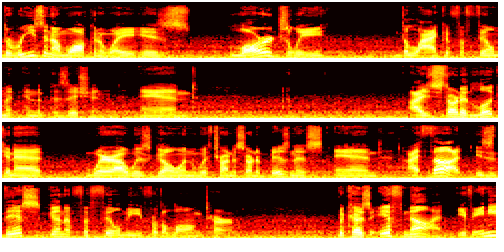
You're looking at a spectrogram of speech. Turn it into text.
the reason I'm walking away is largely the lack of fulfillment in the position. And I started looking at where I was going with trying to start a business, and I thought, is this to fulfill me for the long term? Because if not, if any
